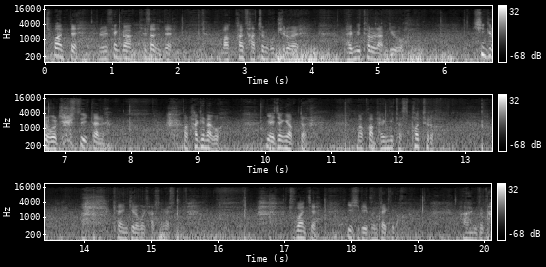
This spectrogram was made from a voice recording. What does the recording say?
초반대를 생각했었는데 막판 4.9km에 100m를 남기고 신기록을 깰 수 있다는 걸 확인하고 예정이 없던 막판 100m 스퍼트로 아, 개인 기록을 달성했습니다. 아, 두 번째 22분 대 기록. 아 힘들다.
